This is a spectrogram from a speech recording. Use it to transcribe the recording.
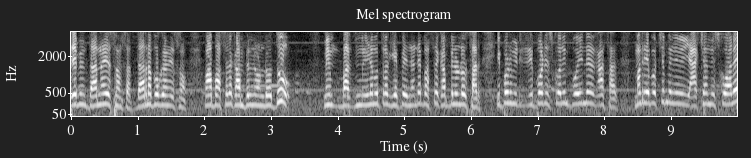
రేపు మేము ధర్నా చేస్తున్నాం సార్. ధర్నా ప్రోగ్రామ్ చేస్తున్నాం మా బస్సులో కంపెనీలు ఉండొద్దు. మేము బస్ మీడియముత్తులకు చెప్పేది ఏంటంటే బస్సు కంపెనీలు ఉండదు సార్. ఇప్పుడు మీరు రిపోర్ట్ తీసుకొని పోయిందే కాదు సార్. మళ్ళీ రేపు వచ్చి మీరు యాక్షన్ తీసుకోవాలి.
